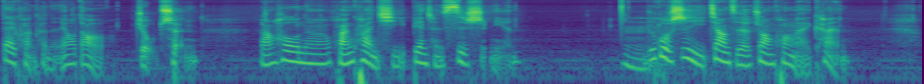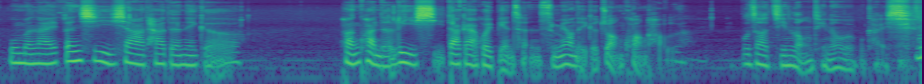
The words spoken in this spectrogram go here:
贷款可能要到九成，然后呢还款期变成四十年。嗯，如果是以这样子的状况来看，我们来分析一下它的那个还款的利息大概会变成什么样的一个状况？好了，不知道金融听了会不会不开心？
